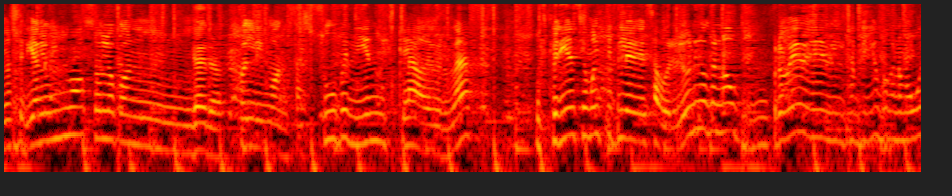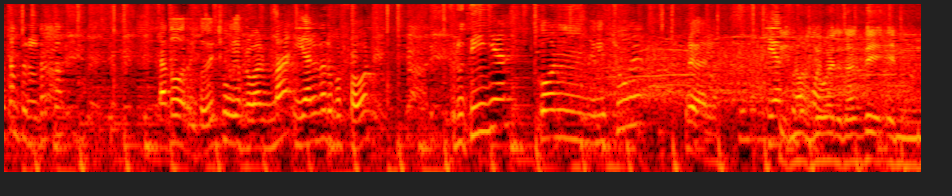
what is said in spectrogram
No sería lo mismo solo con, Claro. con limón. Está súper bien mezclado, de verdad. Experiencia múltiple de sabores. Lo único que no probé es el champiñón porque no me gustan, pero el resto está todo rico. De hecho, voy a probar más. Y Álvaro, por favor, frutilla con lechuga, pruébalo. Queda Sí, no, yo voy a tratar de, en,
